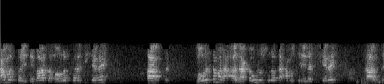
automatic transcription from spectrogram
حمد په اعتبار د مورث سره څه شي ده خاص ده مورث سمره ادا کولو صورت د حمد کې نه څه شي ده خاص ده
